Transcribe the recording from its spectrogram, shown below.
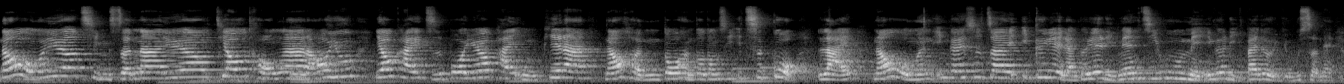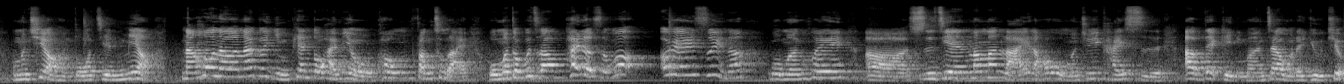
然后我们又要请神啊，又要跳童啊，然后又要开直播，又要拍影片啊，然后很多很多东西一次过来，然后我们应该是在一个月、两个月里面，几乎每一个礼拜都有游神诶，我们去了很多间庙，然后呢，那个影片都还没有空放出来，我们都不知道拍了什么。OK，所以呢，我们会呃时间慢慢来，然后我们就一开始 update 给你们在我们的 YouTube。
